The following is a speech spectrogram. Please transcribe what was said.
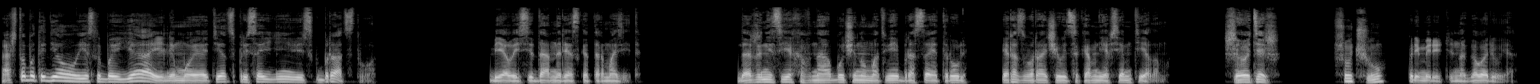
А что бы ты делал, если бы я или мой отец присоединились к братству?» Белый седан резко тормозит. Даже не съехав на обочину, Матвей бросает руль и разворачивается ко мне всем телом. «Шутишь?» «Шучу», — примирительно говорю я.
